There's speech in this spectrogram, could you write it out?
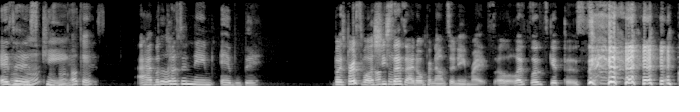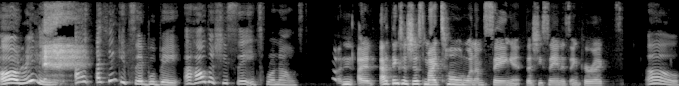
Eze is Mhm, king. mhm, Okay. I have a Good. cousin named Ebube. But first of all, she says I don't pronounce her name right. So let's let's get this. Oh, really? I, I think it's Ebube. Uh, how does she say it's pronounced? I, I think it's just my tone when I'm saying it that she's saying is incorrect. Oh,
